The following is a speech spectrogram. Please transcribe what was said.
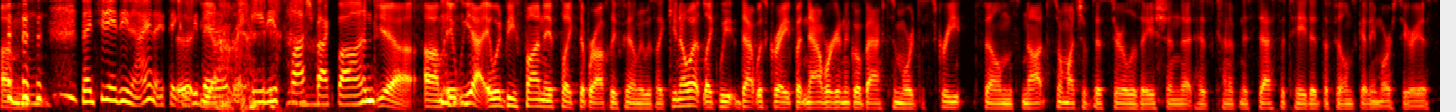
um, 1989 I think would be the Uh, yeah. like, 80s flashback Bond Yeah, um, it, yeah, it would be fun if like the Broccoli family was like, you know what, like we that was great, but now we're going to go back to more discreet films, not so much of this serialization that has kind of necessitated the films getting more serious,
